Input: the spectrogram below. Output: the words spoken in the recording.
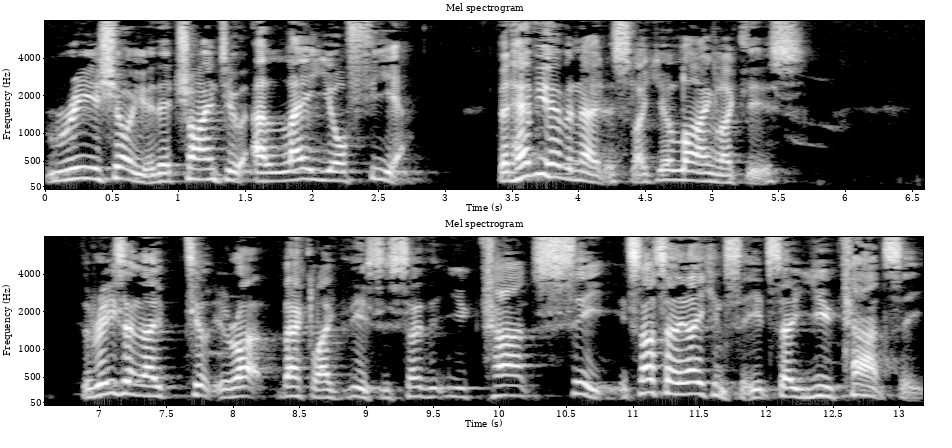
reassure you. They're trying to allay your fear. But have you ever noticed, like you're lying like this, the reason they tilt you right back like this is so that you can't see. It's not so they can see, it's so you can't see.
